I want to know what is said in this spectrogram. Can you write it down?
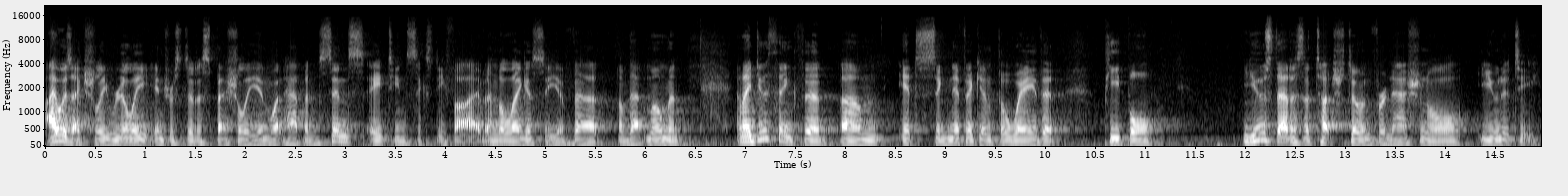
I was actually really interested, especially in what happened since 1865 and the legacy of that, of that moment. And I do think that um, it's significant the way that people use that as a touchstone for national unity.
